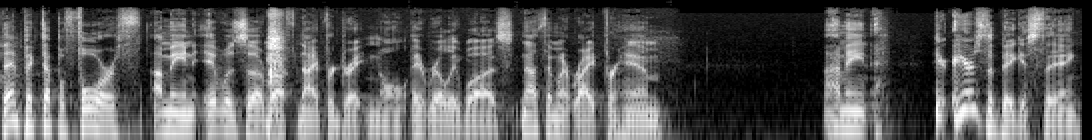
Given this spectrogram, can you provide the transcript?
then picked up a fourth. I mean, it was a rough night for Drayton Knoll. It really was. Nothing went right for him. I mean, here, here's the biggest thing.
